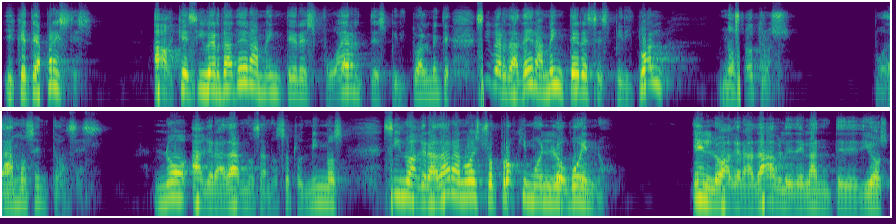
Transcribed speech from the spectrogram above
y que te aprestes a que si verdaderamente eres fuerte espiritualmente, si verdaderamente eres espiritual, nosotros podamos entonces no agradarnos a nosotros mismos, sino agradar a nuestro prójimo en lo bueno en lo agradable delante de Dios,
